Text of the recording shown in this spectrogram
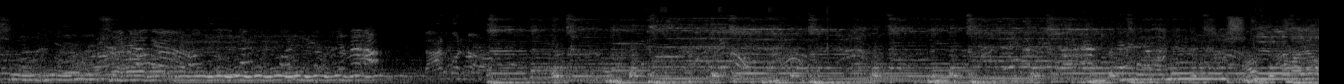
শুধু 어려워.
